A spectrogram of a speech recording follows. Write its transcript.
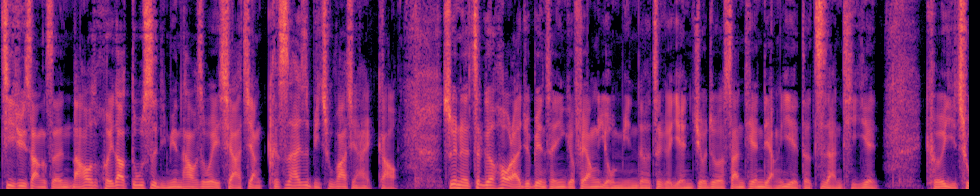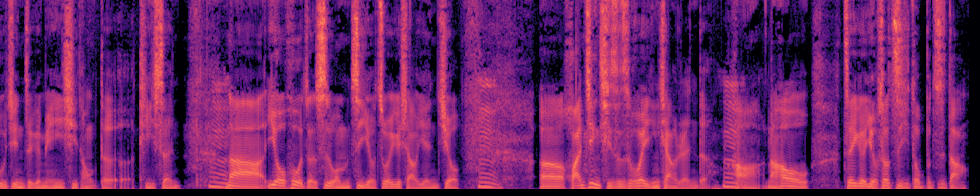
继续上升，然后回到都市里面，它是会下降，可是还是比出发前还高。所以呢，这个后来就变成一个非常有名的这个研究，就是三天两夜的自然体验可以促进这个免疫系统的提升。嗯，那又或者是我们自己有做一个小研究，嗯，呃，环境其实是会影响人的，好，然后这个有时候自己都不知道。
